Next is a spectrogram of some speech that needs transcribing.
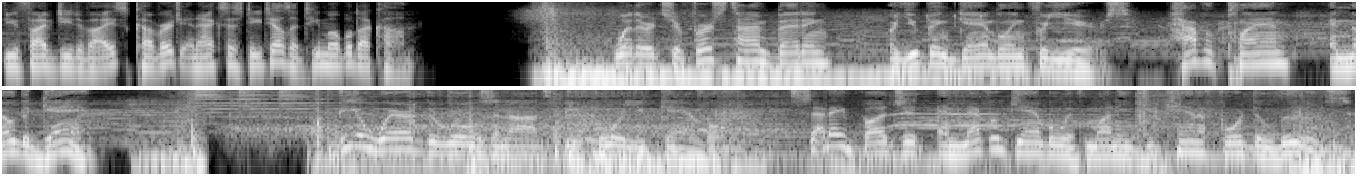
View 5G device coverage and access details at T-Mobile.com. Whether it's your first time betting or you've been gambling for years, have a plan and know the game. Be aware of the rules and odds before you gamble. Set a budget and never gamble with money you can't afford to lose.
